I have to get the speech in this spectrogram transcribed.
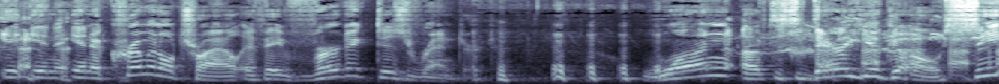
in, in a criminal trial, if a verdict is rendered, one of there you go. See,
